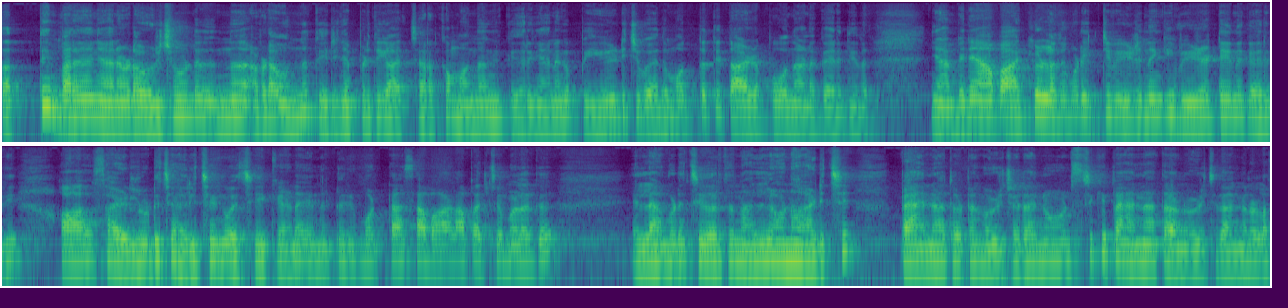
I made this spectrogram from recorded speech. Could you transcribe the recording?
സത്യം പറഞ്ഞാൽ ഞാനവിടെ ഒഴിച്ചുകൊണ്ട് നിന്ന് അവിടെ ഒന്ന് തിരിഞ്ഞപ്പോഴത്തേക്ക് ആ ചെറുക്കം വന്നങ്ങ് കയറി ഞാനങ്ങ് പേടിച്ചു പോയത് മൊത്തത്തിൽ താഴെ പോകുമെന്നാണ് കരുതിയത്. ഞാൻ പിന്നെ ആ ബാക്കിയുള്ളതും കൂടി ഇറ്റ് വീഴുന്നെങ്കിൽ വീഴട്ടെ എന്ന് കരുതി ആ സൈഡിലോട്ട് ചരിച്ചങ്ങ് വെച്ചേക്കാണ്. എന്നിട്ടൊരു മുട്ട സവാള പച്ചമുളക് എല്ലാം കൂടെ ചേർത്ത് നല്ലോണം അടിച്ച് പാനിനകത്തോട്ടങ്ങ് ഒഴിച്ചിട്ട് നോൺ സ്റ്റിക്ക് പാനിനകത്താണ് ഒഴിച്ചത്. അങ്ങനെയുള്ള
